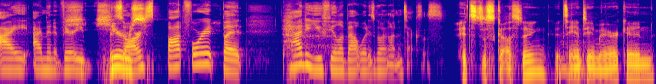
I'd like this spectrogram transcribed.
I I'm in a very bizarre spot for it. But how do you feel about what is going on in Texas? It's disgusting. It's Mm-hmm. anti-American.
